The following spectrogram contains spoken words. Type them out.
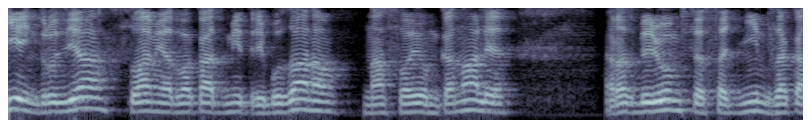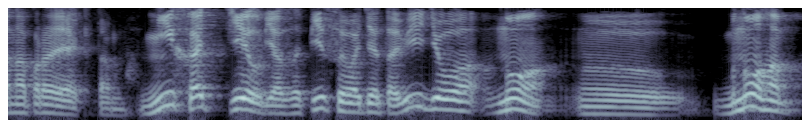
день, друзья! С вами адвокат Дмитрий Бузанов. На своем канале разберемся с одним законопроектом. Не хотел я записывать это видео, но э, много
